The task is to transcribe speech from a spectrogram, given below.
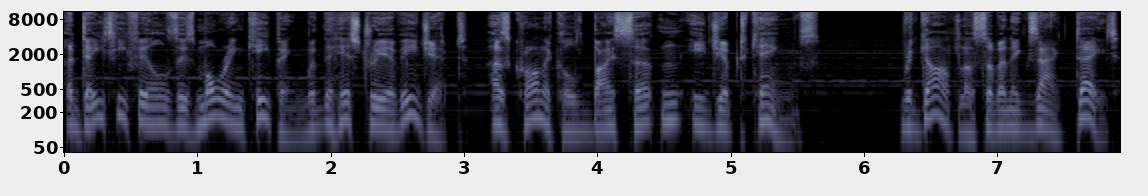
a date he feels is more in keeping with the history of Egypt as chronicled by certain Egypt kings. Regardless of an exact date,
